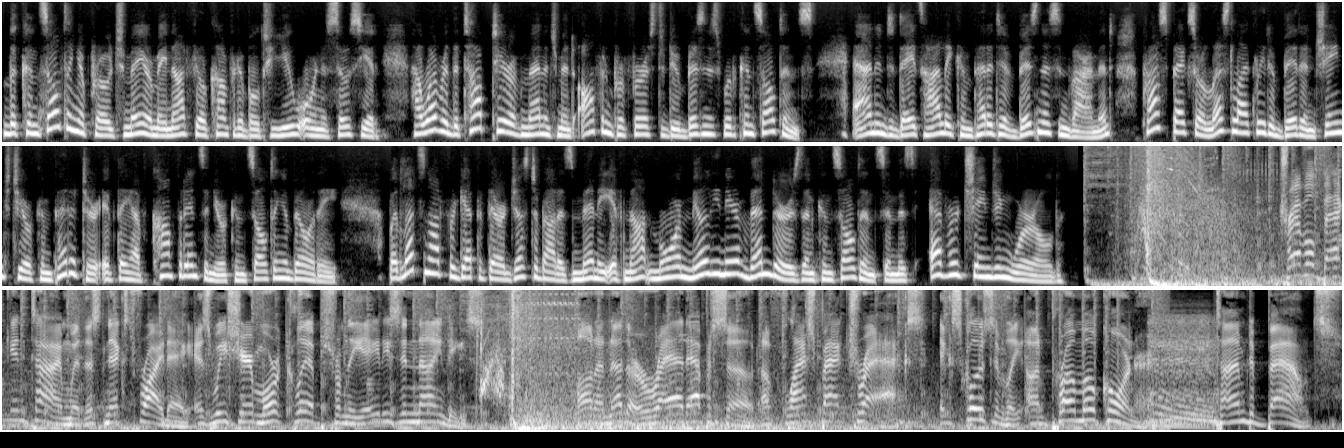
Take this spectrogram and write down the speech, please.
The consulting approach may or may not feel comfortable to you or an associate. However, the top tier of management often prefers to do business with consultants. And in today's highly competitive business environment, prospects are less likely to bid and change to your competitor if they have confidence in your consulting ability. But let's not forget that there are just about as many, if not more, millionaire vendors than consultants in this ever changing world. Travel back in time with us next Friday as we share more clips from the 80s and 90s on another rad episode of Flashback Tracks, exclusively on Promo Corner. Time to bounce.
